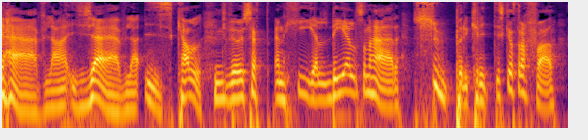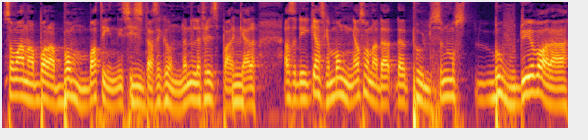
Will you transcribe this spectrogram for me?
jävla, jävla iskall. För vi har ju sett en hel del sådana här superkritiska straffar som han har bara bombat in i sista sekunden eller frisparkar. Alltså det är ganska många sådana där, där pulsen måste, borde ju vara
